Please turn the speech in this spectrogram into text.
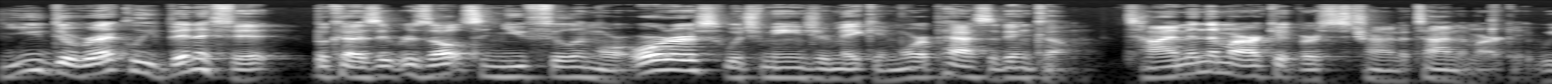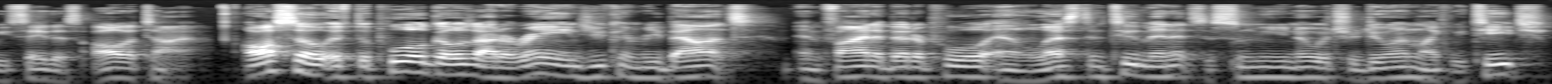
you directly benefit because it results in you filling more orders, which means you're making more passive income. Time in the market versus trying to time the market. We say this all the time. Also, if the pool goes out of range, you can rebalance and find a better pool in less than two minutes, assuming you know what you're doing, like we teach,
